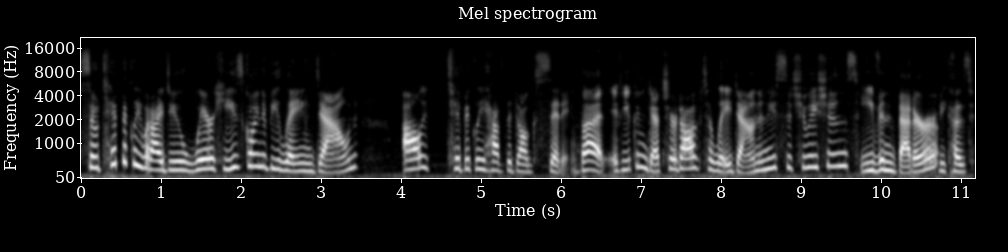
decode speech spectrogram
So typically what I do where he's going to be laying down, I'll typically have the dog sitting. But if you can get your dog to lay down in these situations, even better because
